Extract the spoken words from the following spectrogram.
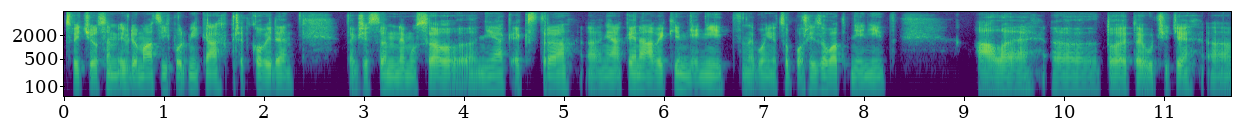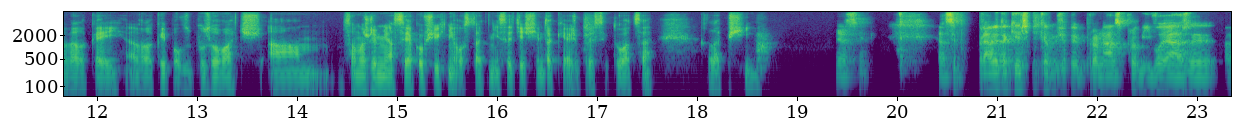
cvičil jsem i v domácích podmínkách před covidem, takže jsem nemusel nějak extra nějaké návyky měnit nebo něco pořizovat, měnit ale eh, to je, to je určitě velký, eh, velký povzbuzovač a samozřejmě asi jako všichni ostatní se těším taky, až bude situace lepší. Jasně. Já si právě taky říkám, že pro nás, pro vývojáře, eh,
